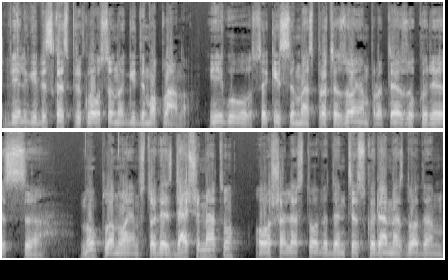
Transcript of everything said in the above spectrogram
vėlgi viskas priklauso nuo gydimo plano. Jeigu, sakysim, mes protezuojam protezų, kuris, nu, planuojam stovės 10 metų, o šalia stovi dantis, kuriam mes duodam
